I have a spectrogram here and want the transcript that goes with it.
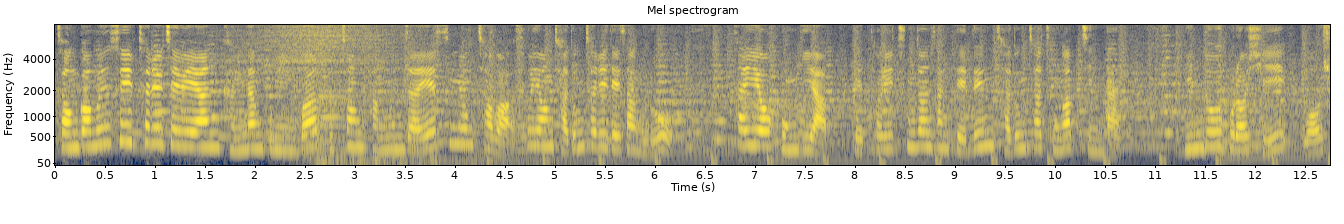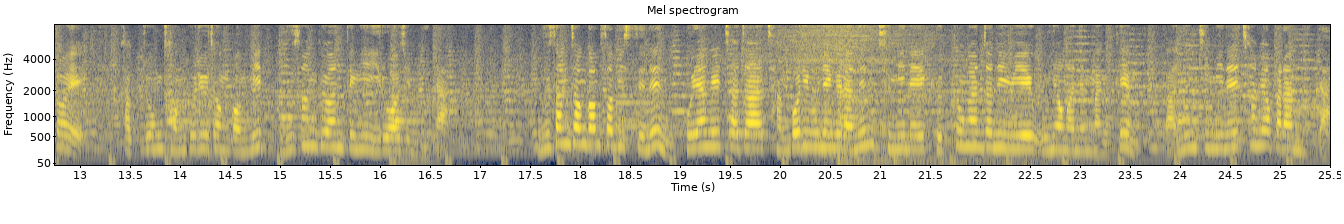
점검은 수입차를 제외한 강남 구민과 구청 방문자의 승용차와 소형 자동차를 대상으로 타이어 공기압, 배터리 충전 상태 등 자동차 종합 진단, 윈도우 브러쉬, 워셔액, 각종 정구류 점검 및 무상 교환 등이 이루어집니다. 무상 점검 서비스는 고향을 찾아 장거리 운행을 하는 주민의 교통 안전을 위해 운영하는 만큼 많은 주민의 참여 바랍니다.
